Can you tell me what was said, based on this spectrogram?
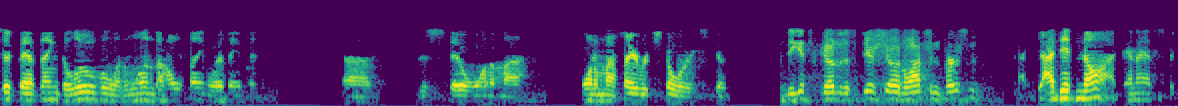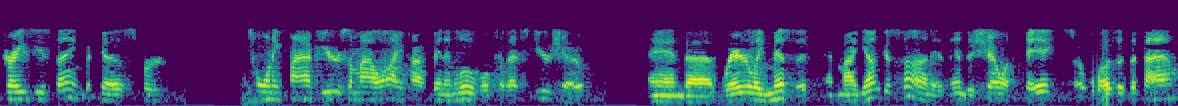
took that thing to Louisville and won the whole thing with him, and um, it's still one of my one of my favorite stories. 'cause Do you get to go to the steer show and watch in person? I did not, and that's the craziest thing because for 25 years of my life I've been in Louisville for that steer show, and uh, rarely miss it. And my youngest son is into showing pigs, or was at the time.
